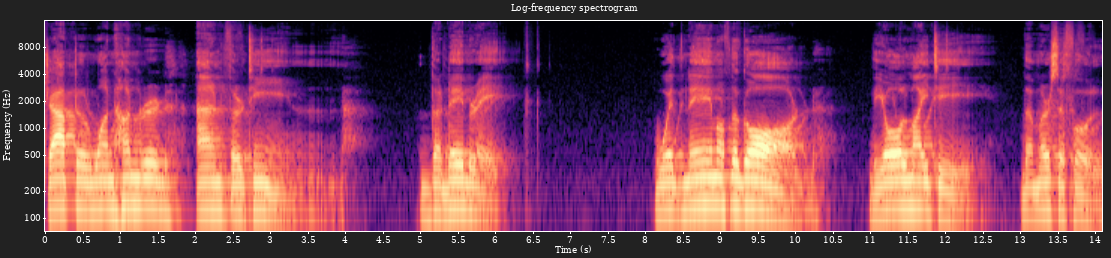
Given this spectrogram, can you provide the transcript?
Chapter 113 The Daybreak With name of the God, the Almighty, the Merciful.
